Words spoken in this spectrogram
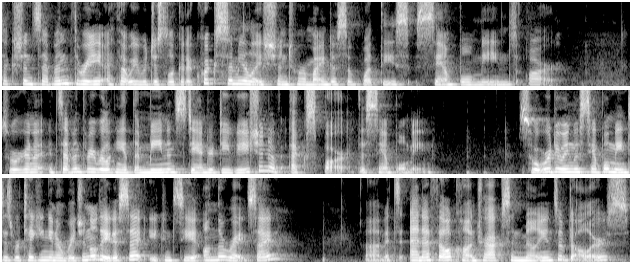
Section 7.3, I thought we would just look at a quick simulation to remind us of what these sample means are. So we're gonna, in 7.3, we're looking at the mean and standard deviation of x bar, the sample mean. So what we're doing with sample means is we're taking an original data set, you can see it on the right side. Um, it's NFL contracts in millions of dollars.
